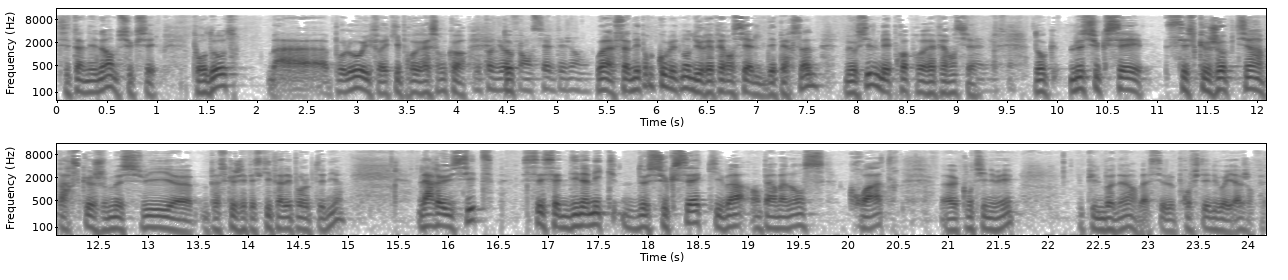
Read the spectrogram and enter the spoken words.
c'est un énorme succès. Pour d'autres, bah, Polo, il faudrait qu'il progresse encore. Ça dépend du référentiel des gens. Voilà, ça dépend complètement du référentiel des personnes, mais aussi de mes propres référentiels. Ouais, Donc le succès, c'est ce que j'obtiens parce que je me suis, euh, parce que j'ai fait ce qu'il fallait pour l'obtenir. La réussite, c'est cette dynamique de succès qui va en permanence croître, euh, continuer. Et puis le bonheur, bah, c'est le profiter du voyage en fait.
